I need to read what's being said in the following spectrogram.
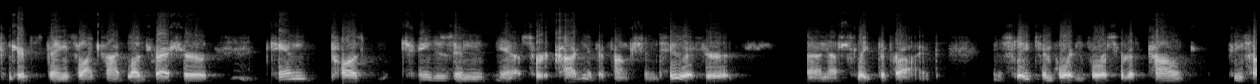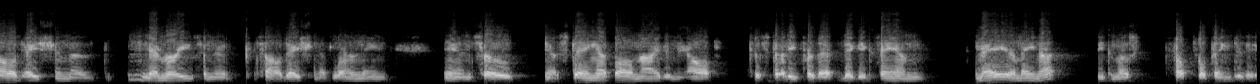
contribute to things like high blood pressure, can cause changes in you know sort of cognitive function too if you're uh, not sleep deprived. And sleep's important for sort of col- consolidation of memories and the consolidation of learning. And so, you know, staying up all night in the off to study for that big exam may or may not be the most helpful thing to do.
